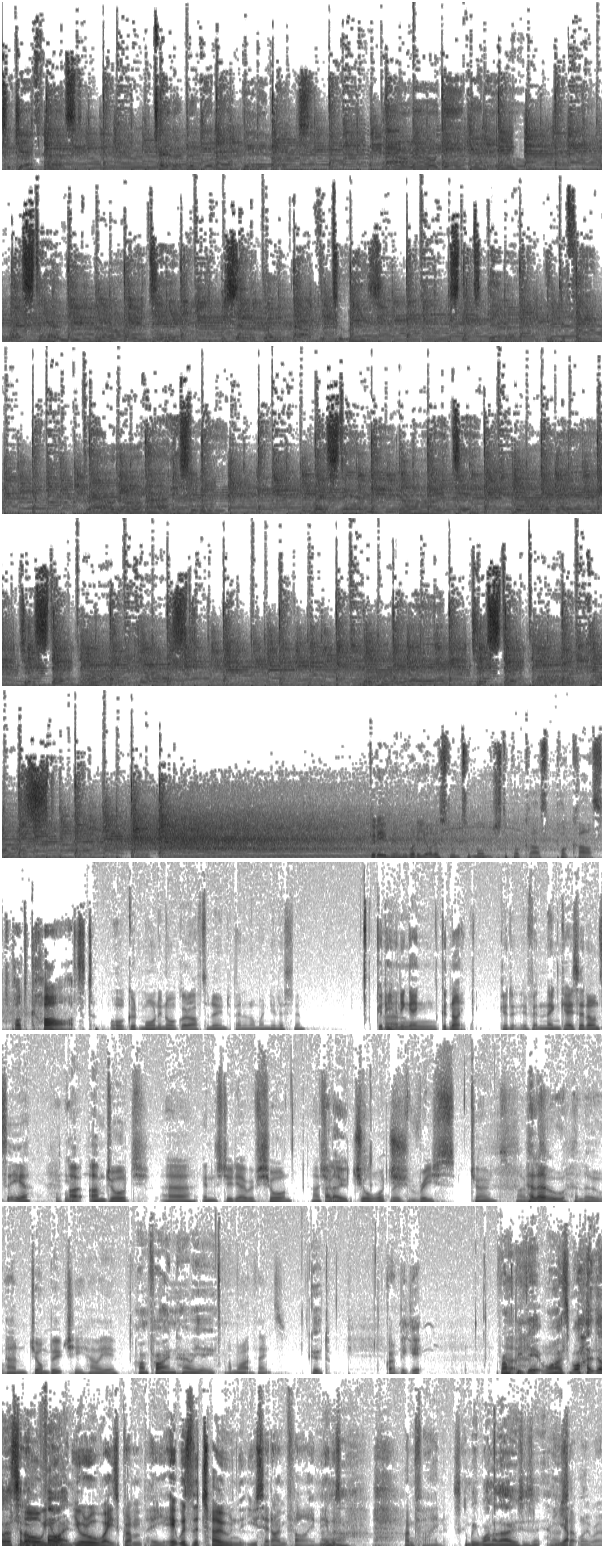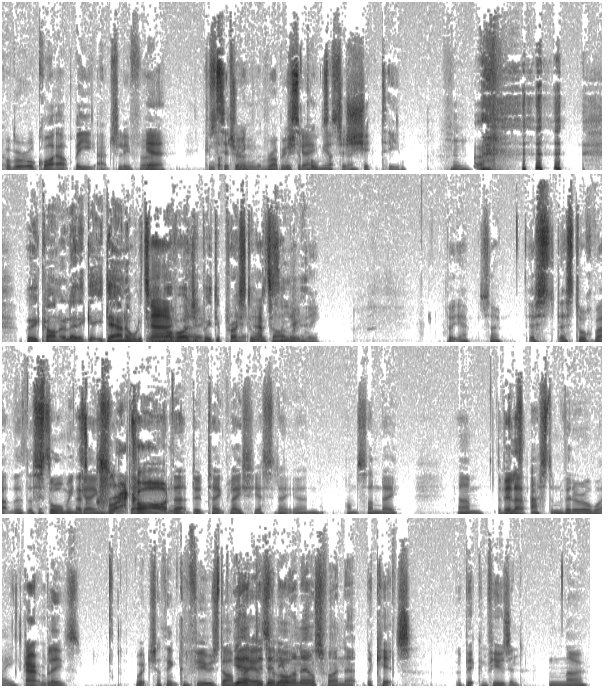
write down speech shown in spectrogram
Sir Geoff Hurst, the Trevor Brooking and Billy Bonds, and Paolo Di Canio, West Ham United. We celebrate our victories, we stick together in defeat. I'm proud of our history, West Ham United, more than just a podcast. More than just a Good evening, everybody. You're listening to More Than Just a Podcast podcast. podcast. Or good morning or good afternoon, depending on when you're listening. Good Uh, evening and good night. Good if in, in case I don't see you. I, I'm George, uh, in the studio with Sean. Hi, Sean. Hello, George. With Reese Jones. Hi, Reece. Hello, hello. And John Bucci. How are you? I'm fine. How are you? I'm right, thanks. Good. Grumpy git. Grumpy Uh, Git. Why? Why? I said oh, I'm you're, fine. you're always grumpy. It was the tone that you said I'm fine. It was Ugh, I'm fine. it's going to be one of those, is it? Oh, Yep. that way round. Well, we're all quite upbeat, actually, for yeah. such Considering a that we rubbish support game such a shit team. Well, you can't let it get you down all the time. No, Otherwise, no. you'd be depressed Yeah, all the time. Absolutely. But yeah, so let's let's talk about the, the storming Let's game crack that, on. that did take place yesterday and on Sunday. Um, The Villa. Aston Villa away, Claret and Blues. Which I think confused our yeah, players did a lot. anyone else find that the kits a bit confusing? No,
